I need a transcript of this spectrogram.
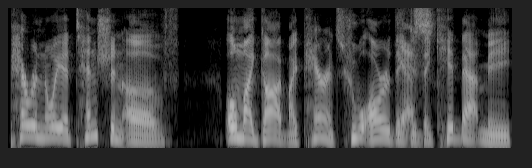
paranoia tension of, oh my God, my parents, who are they? Yes. Did they kidnap me?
